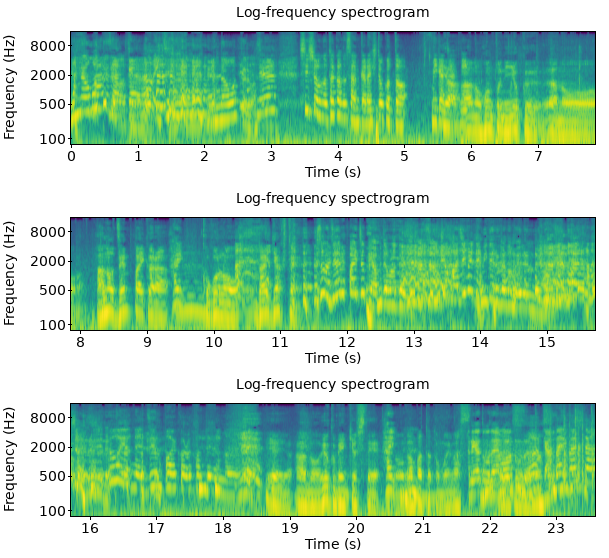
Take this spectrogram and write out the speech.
みんな思ってるわ、それみんな思ってるわ。ね、師匠の高野さんから一言、美香いちゃんに。やあの本当によくあのあの全敗から、はい。ここの大逆転。その全敗ちょっとやめてもらっていい今日初めて見てる方もいるんで、全敗の話は NG で。どうよね、全敗から勝てるんだよね。いやいやあのよく勉強して、はい。あの頑張ったと思います、ありがとうございます。ありがとうございます。頑張りました。さ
